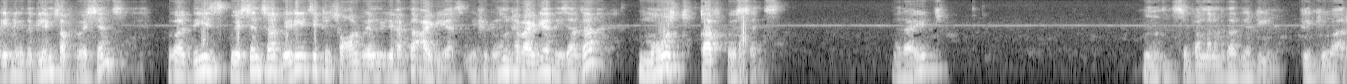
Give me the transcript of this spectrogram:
giving the glimpse of question because these question are very easy to solve when you have the ideas if you don't have idea these are the most tough question right Suparna ने बता दिया G P Q R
